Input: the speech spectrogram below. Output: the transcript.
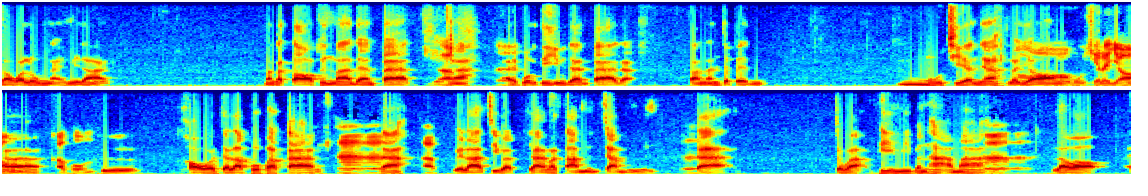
เราก็ลงไหนไม่ได้ มันก็ต่อขึ้นมาแดนแปดครับ นะอ่า ไอ้พวกที่อยู่แดนแปดอะตอนนั้นจะเป็น หมู่เชียนเนี่ยระยองหมู่เชียงระยอง อ่าครับผม คือเขาก็จะรับพวกภาคกลางอ่าอ่า นะครับ เวลาที่แบบย้ายมาตามเรือนจำอื่นเออแต่จังหวะพี่มีปัญหามา อ่าอ่าแล้วก็ ไอ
